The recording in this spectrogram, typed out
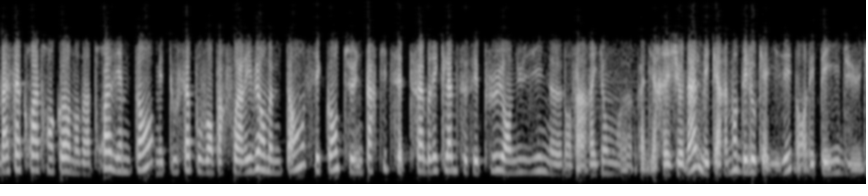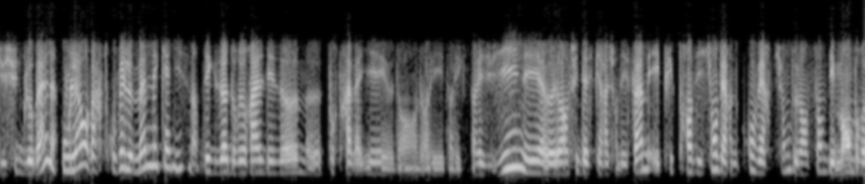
va s'accroître encore dans un troisième temps, mais tout ça pouvant parfois arriver en même temps, c'est quand une partie de cette fabrique-là ne se fait plus en usine dans un rayon, euh, on va dire régional, mais carrément délocalisé dans les pays du, du sud global, où là on va retrouver le même mécanisme d'exode rural des hommes euh, pour travailler euh, dans, dans, les, dans, les, dans les usines et ensuite d'aspiration des femmes, et puis transition vers une conversion de l'ensemble des membres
